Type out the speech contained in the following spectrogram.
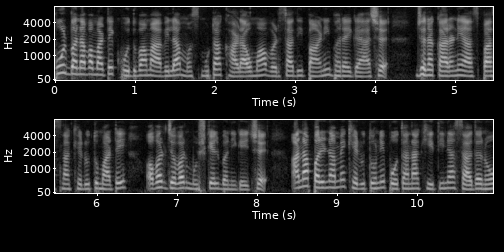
પુલ બનાવવા માટે ખોદવામાં આવેલા મસમોટા ખાડાઓમાં વરસાદી પાણી ભરાઈ ગયા છે, જેના કારણે આસપાસના ખેડૂતો માટે અવરજવર મુશ્કેલ બની ગઈ છે. આના પરિણામે ખેડૂતોને પોતાના ખેતીના સાધનો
